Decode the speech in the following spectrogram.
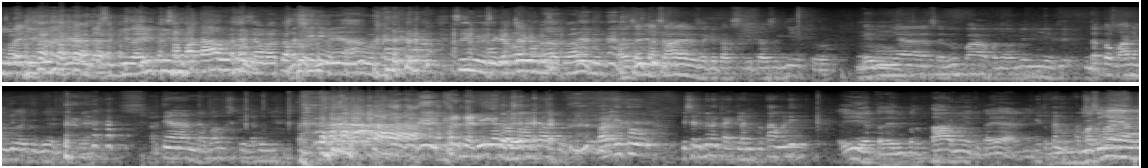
enggak juga ya, enggak segila itu. Siapa tahu. Siapa tahu. Di sini ya. Sini saya kerjakan ke satu album. Kalau saya nggak salah sekitar sekitar segitu. Bandnya saya lupa apa nama bandnya. Nggak tahu mana juga itu band. Artinya enggak bagus gitu lagunya. Karena dia nggak tahu sama campur. Padahal itu bisa dibilang kayak klien pertama nih. Iya kalian pertama itu kayaknya. Itu kan Maksudnya yang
